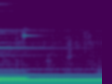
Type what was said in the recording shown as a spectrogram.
Música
